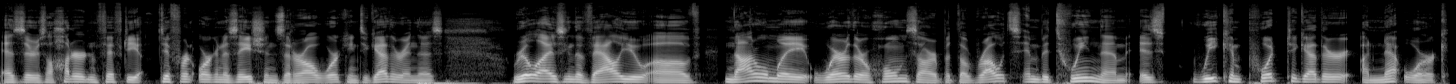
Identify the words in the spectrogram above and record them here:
as there's 150 different organizations that are all working together in this, realizing the value of not only where their homes are, but the routes in between them is we can put together a network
